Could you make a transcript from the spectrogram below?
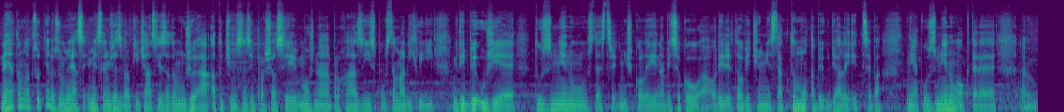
Ne, já tomu absolutně rozumím. Já si myslím, že z velké části za to můžu já a to, čím jsem si prošel, si možná prochází spousta mladých lidí, kdy využije tu změnu z té střední školy na vysokou a odejde do toho většího města k tomu, aby udělali i třeba nějakou změnu, o které um,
